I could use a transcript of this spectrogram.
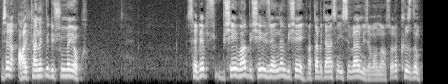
Mesela alternatif bir düşünme yok. Sebep bir şey var, bir şey üzerinden bir şey. Hatta bir tanesine isim vermeyeceğim ondan sonra. Kızdım.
